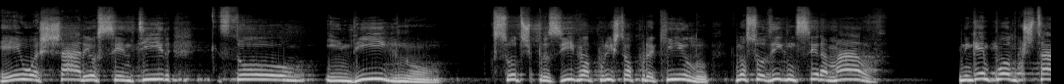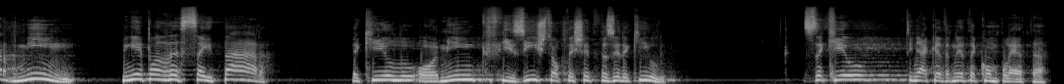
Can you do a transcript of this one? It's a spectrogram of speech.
É eu achar, eu sentir que sou indigno, que sou desprezível por isto ou por aquilo, que não sou digno de ser amado, que ninguém pode gostar de mim, que ninguém pode aceitar aquilo, ou a mim que fiz isto, ou que deixei de fazer aquilo. Zaqueu tinha a caderneta completa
